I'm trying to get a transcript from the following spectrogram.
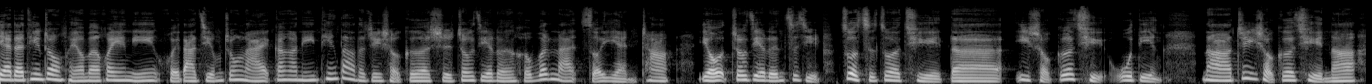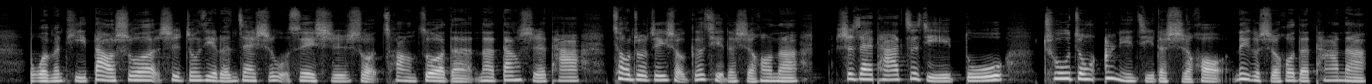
亲爱的听众朋友们，欢迎您回到节目中来。刚刚您听到的这首歌是周杰伦和温岚所演唱，由周杰伦自己作词作曲的一首歌曲《屋顶》。那这一首歌曲呢，我们提到说是周杰伦在十五岁时所创作的。那当时他创作这一首歌曲的时候呢，是在他自己读初中二年级的时候，那个时候的他呢，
